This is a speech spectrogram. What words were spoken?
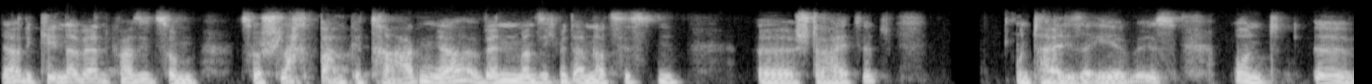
Ja, die Kinder werden quasi zum, zur Schlachtbank getragen, ja, wenn man sich mit einem Narzissten äh, streitet und Teil dieser Ehe ist. Und äh,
